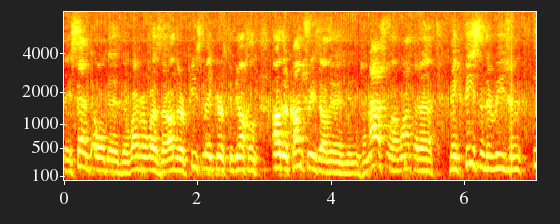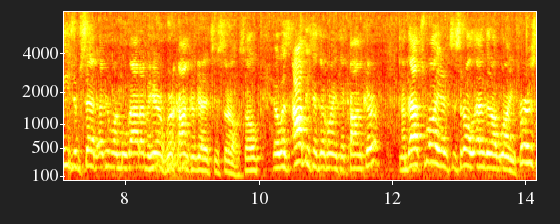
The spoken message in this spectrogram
They sent all the, the whoever was the other peacemakers, Kivyochel, other countries, other international that wanted to make peace in the region. Egypt said, everyone move out of here. We're conquering Eretz Yisrael. So it was obvious that they're going to conquer. And that's why Eretz Yisrael ended up going first,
